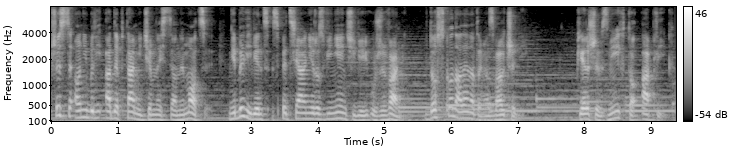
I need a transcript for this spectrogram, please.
Wszyscy oni byli adeptami ciemnej strony mocy, nie byli więc specjalnie rozwinięci w jej używaniu. Doskonale natomiast walczyli. Pierwszy z nich to Aplik.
